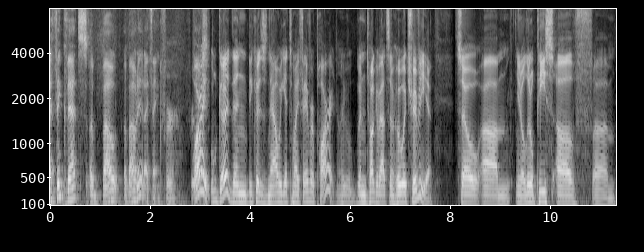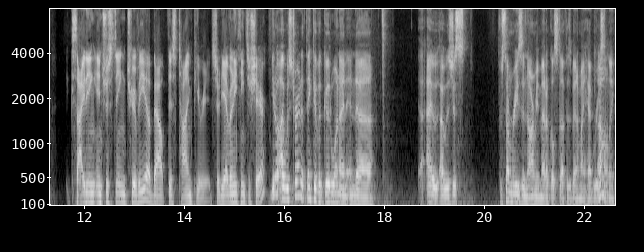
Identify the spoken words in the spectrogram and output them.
I think that's about about it. I think for, for All this. right, well, good then, because now we get to my favorite part. We're going to talk about some Hooah trivia. So, um, you know, a little piece of um, exciting, interesting trivia about this time period. So, do you have anything to share? You know, I was trying to think of a good one, and, and uh, I, I was just, for some reason, Army medical stuff has been in my head recently.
